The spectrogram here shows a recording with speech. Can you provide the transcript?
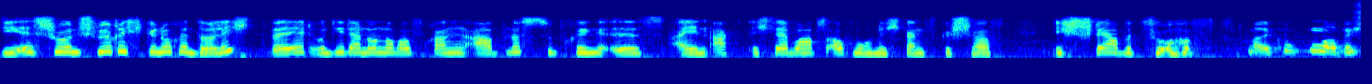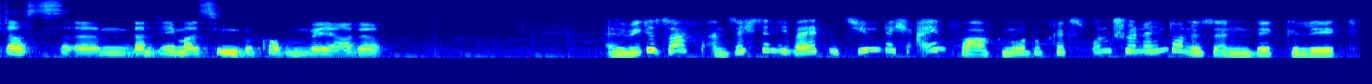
Die ist schon schwierig genug in der Lichtwelt und die dann nur noch auf Rang A Plus zu bringen, ist ein Akt. Ich selber hab's auch noch nicht ganz geschafft. Ich sterbe zu oft. Mal gucken, ob ich das ähm, dann jemals hinbekommen werde. Also wie gesagt, an sich sind die Welten ziemlich einfach, nur du kriegst unschöne Hindernisse in den Weg gelegt.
